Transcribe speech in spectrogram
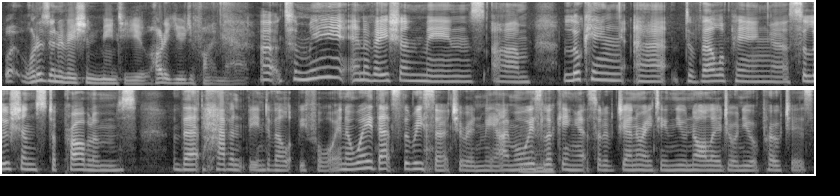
what, what does innovation mean to you? How do you define that? Uh, to me, innovation means um, looking at developing uh, solutions to problems that haven't been developed before. In a way, that's the researcher in me. I'm always mm-hmm. looking at sort of generating new knowledge or new approaches.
